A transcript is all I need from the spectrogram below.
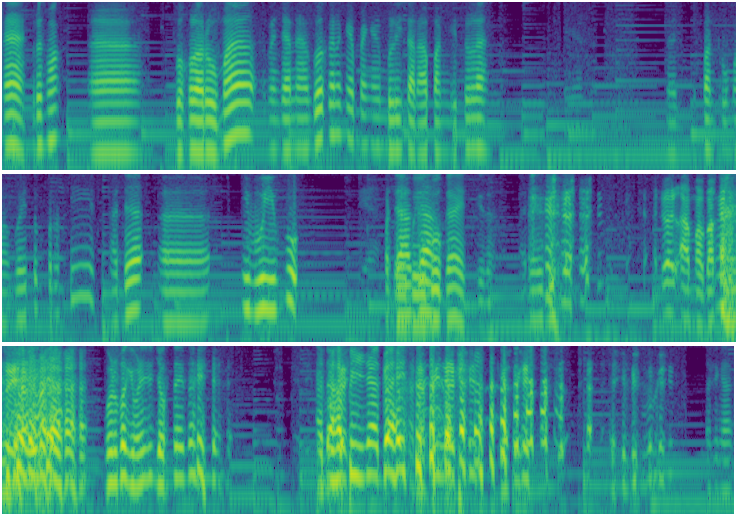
iya. terus mau Eh, gua keluar rumah, rencana gua kan kayak pengen beli sarapan gitulah. Iya. Nah, depan rumah gue itu persis ada eh, ibu-ibu ada pedagang. ibu-ibu guys gitu Ada ibu. aduh lama banget tuh ya Gue lupa gimana sih jokesnya itu. ada apinya guys ada pinya guys guys ada ibu-ibu guys Masih nggak.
